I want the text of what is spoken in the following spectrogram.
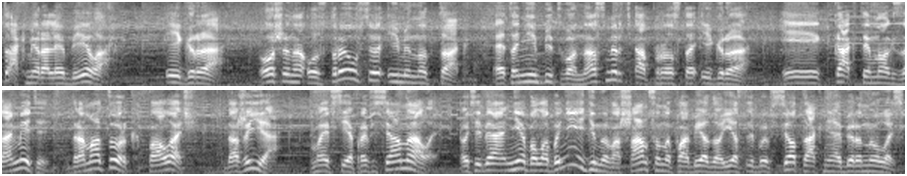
Так миролюбиво. Игра. Ошина устроил все именно так. Это не битва насмерть, а просто игра. И как ты мог заметить, драматург, палач, даже я, мы все профессионалы. У тебя не было бы ни единого шанса на победу, если бы все так не обернулось.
